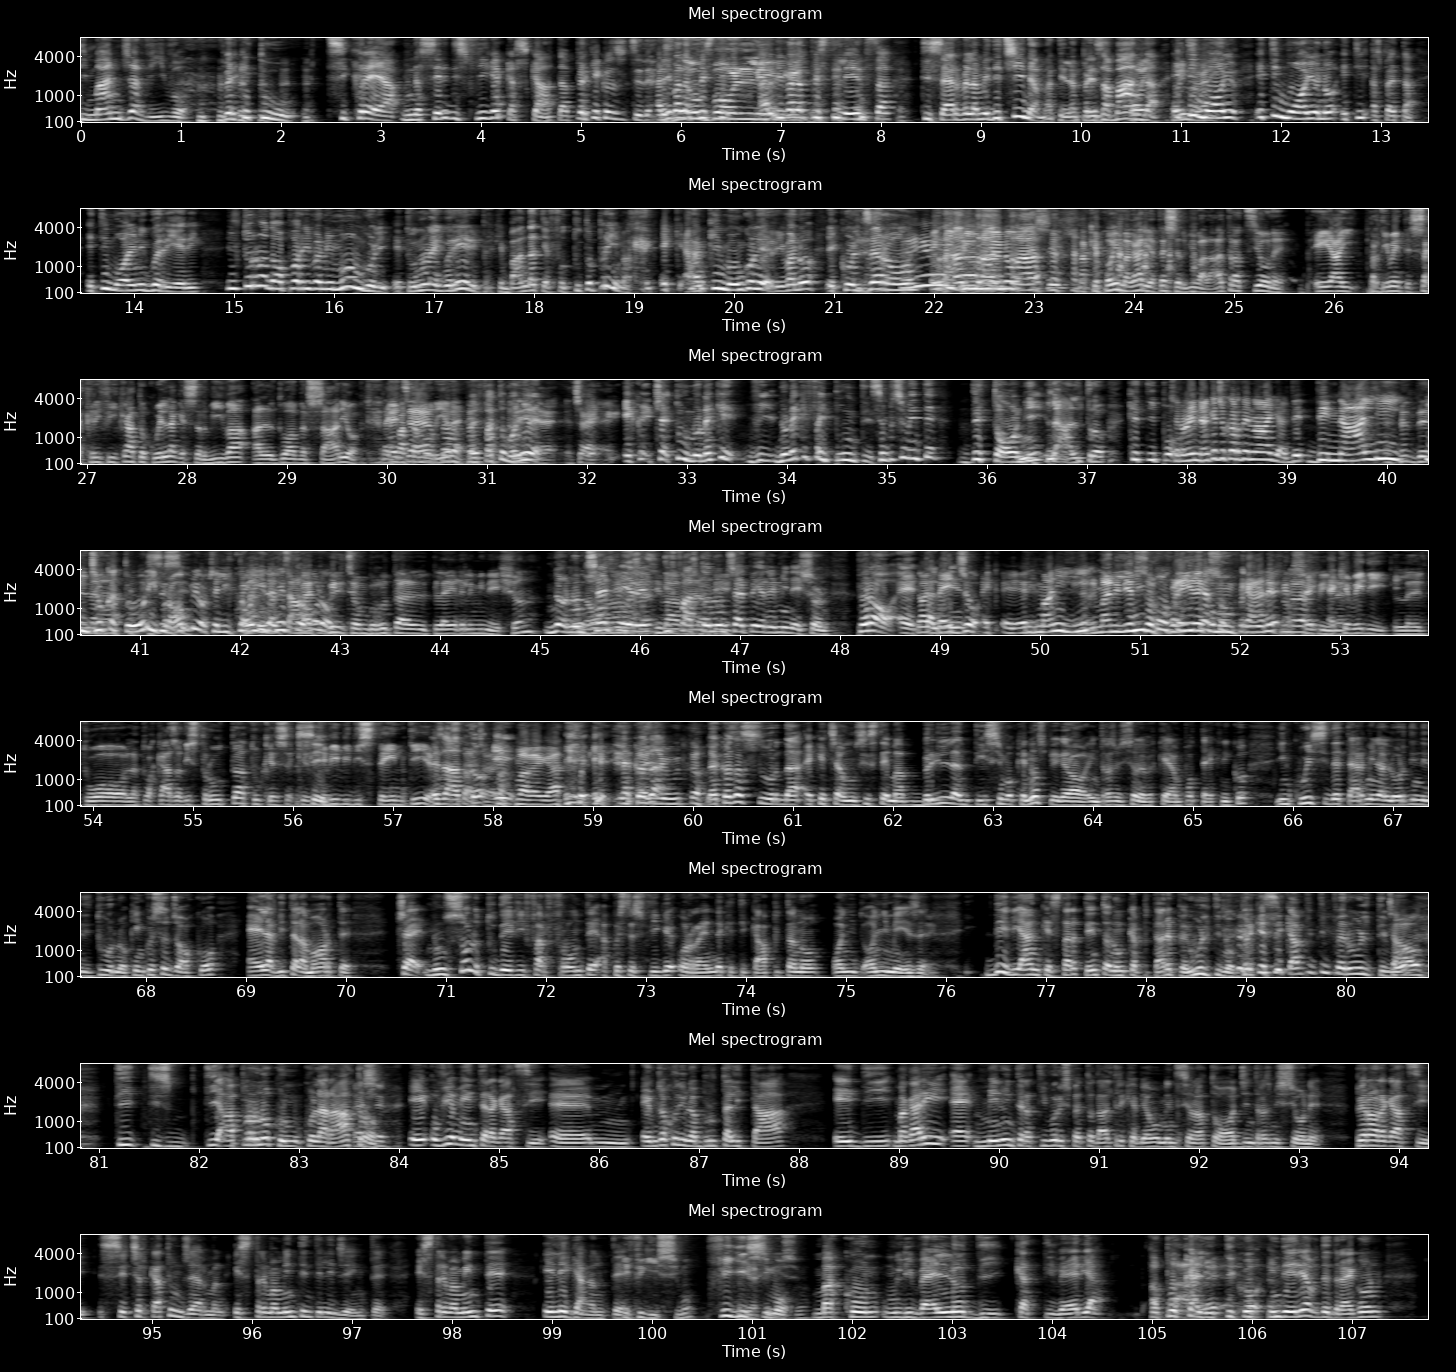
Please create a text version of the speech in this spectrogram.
ti mangia vivo perché tu si crea una serie di sfighe a cascata. Perché cosa succede? Arriva, la, pesti- arriva la pestilenza, ti serve la medicina, ma te l'ha presa banda Poi- poi e, ti magari- muoio- e ti muoiono. E ti, aspetta, e ti muoiono i guerrieri. Il turno dopo arrivano i mongoli e tu non hai guerrieri perché Banda ti ha fottuto prima. E che anche i mongoli arrivano e col Geron E tran, tran, tran. Eh sì. ma che poi magari a te serviva l'altra azione e hai praticamente sacrificato quella che serviva al tuo avversario l'hai Eh, fatta certo. morire L'hai fatto morire. Eh, cioè, E, e- cioè, tu non è che vi- non è che fai punti, semplicemente detoni l'altro. Che tipo. Cioè, non è neanche giocare denial, de- denali Denali. i giocatori Sì, proprio, sì. cioè li togli dal questo- tavolo. Quindi c'è un brutal player elimination? No, non No, c'è il no, player, di fatto avanti. non c'è il player elimination. Però è No, talmente- peggio, è- è- rimani lì. Rimani lì a soffrire a come un cane fino alla è, fine. è che vedi il, il tuo- la tua casa distrutta tu che, se- che- Sì. che vivi di stenti Esatto, basta, cioè. e- Ma ragazzi, e- e la, cosa, aiuto. la cosa assurda è che c'è un sistema brillantissimo che non spiegherò in trasmissione perché è un po' tecnico, in cui si determina l'ordine di turno, che in questo gioco è la vita e la morte. Cioè, non solo tu devi far fronte a queste sfighe orrende che ti capitano ogni, ogni mese, devi anche stare attento a non capitare per ultimo, perché se capiti per ultimo Ciao. ti, ti ti aprono con, con l'aratro. Eh sì. E ovviamente, ragazzi, ehm, è un gioco di una brutalità e di magari è meno interattivo rispetto ad altri che abbiamo menzionato oggi in trasmissione. Però, ragazzi, se cercate un German estremamente intelligente, estremamente elegante, È fighissimo. fighissimo, fighissimo. ma con un livello di cattiveria apocalittico in The Area of the Dragon.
